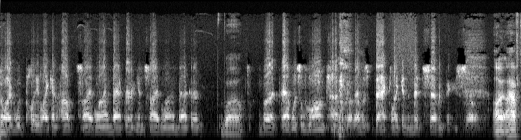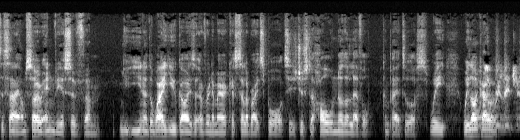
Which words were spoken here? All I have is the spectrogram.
so oh. I would play like an outside linebacker, inside linebacker. Wow. But that was a long time ago. that was back like in the mid 70s. So I, I have to say, I'm so envious of. Um, you, you know the way you guys over in America celebrate sports is just a whole nother level compared to us. We we like oh, our religion.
